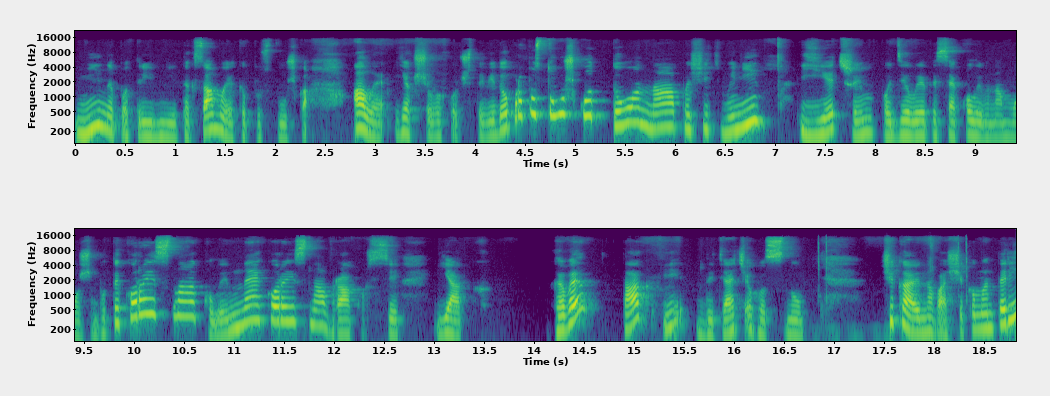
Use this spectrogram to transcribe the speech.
Ні, не потрібні, так само, як і пустушка. Але якщо ви хочете відео про пустушку, то напишіть мені, є чим поділитися, коли вона може бути корисна, коли не корисна, в ракурсі як ГВ, так і дитячого сну. Чекаю на ваші коментарі.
